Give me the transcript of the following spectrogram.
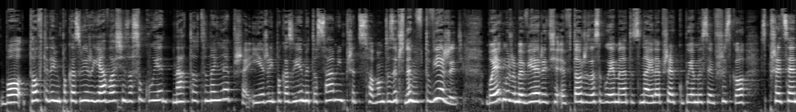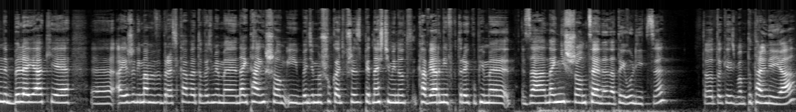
bo to wtedy mi pokazuje, że ja właśnie zasługuję na to, co najlepsze. I jeżeli pokazujemy to sami przed sobą, to zaczynamy w to wierzyć. Bo jak możemy wierzyć w to, że zasługujemy na to, co najlepsze, kupujemy sobie wszystko z przeceny, byle jakie, e, a jeżeli mamy wybrać kawę, to weźmiemy najtańszą i będziemy szukać przez 15 minut kawiarni, w której kupimy za najniższą cenę na tej ulicy. To, to kiedyś byłam totalnie ja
